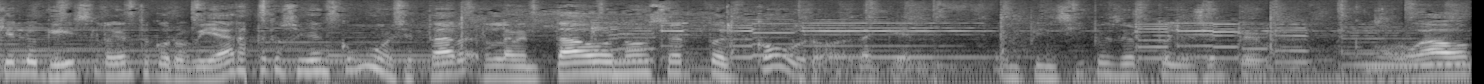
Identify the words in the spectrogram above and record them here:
qué es lo que dice el reglamento copropiedad respecto a su bien común, si está reglamentado o no, ¿cierto?, el cobro, ¿verdad? Que en principio, ¿cierto?, yo siempre, como abogado,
